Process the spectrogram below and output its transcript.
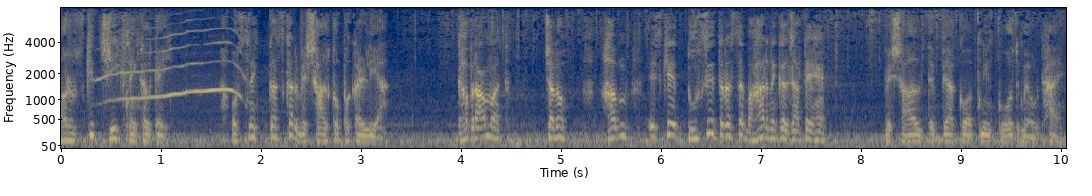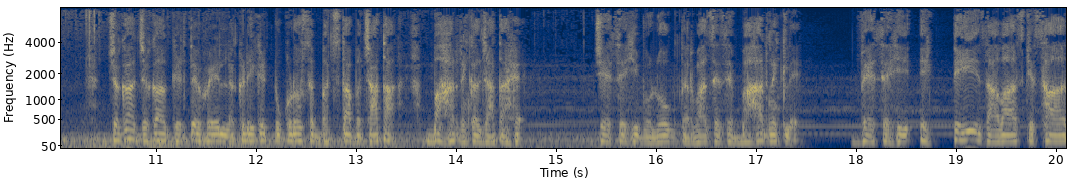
और उसकी चीख निकल गई। उसने कसकर विशाल को पकड़ लिया। घबराओ मत। चलो, हम इसके दूसरी तरफ़ से बाहर निकल जाते हैं। विशाल दिव्या को अपनी गोद में उठाए। जगह जगह गिरते हुए लकड़ी के टुकड़ों से बचता बचाता बाहर निकल जाता है। जैसे ही वो लोग दरवाजे से बाहर निकले, वैसे ही एक तेज आवाज़ के साथ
